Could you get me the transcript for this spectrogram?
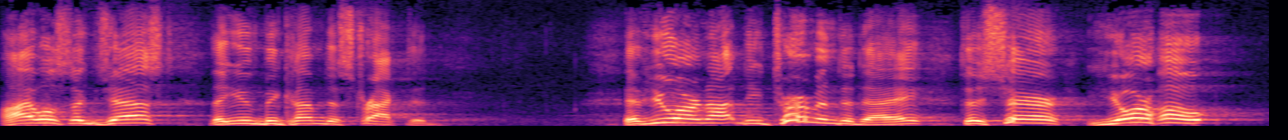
I will suggest that you've become distracted. If you are not determined today to share your hope,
